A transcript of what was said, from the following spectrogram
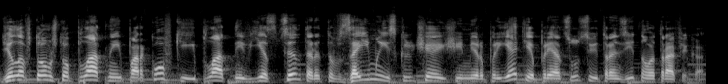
Дело в том, что платные парковки и платный въезд в центр – это взаимоисключающие мероприятия при отсутствии транзитного трафика.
